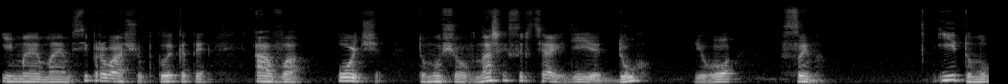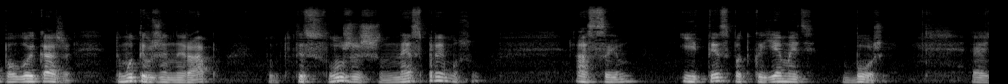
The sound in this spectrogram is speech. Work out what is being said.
і ми маємо всі права, щоб кликати Ава Отче, тому що в наших серцях діє Дух Його Сина. І тому Павло й каже: тому ти вже не раб, тобто ти служиш не з примусу, а син, і ти спадкоємець Божий. Е,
